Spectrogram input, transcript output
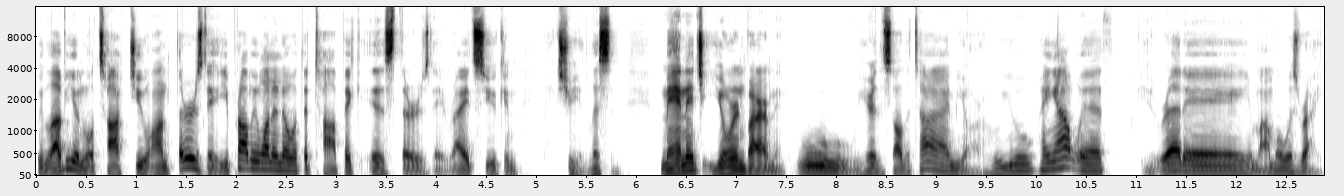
We love you, and we'll talk to you on Thursday. You probably want to know what the topic is Thursday, right? So you can make sure you listen. Manage your environment. Ooh, we hear this all the time. You are who you hang out with. Get ready. Your mama was right.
